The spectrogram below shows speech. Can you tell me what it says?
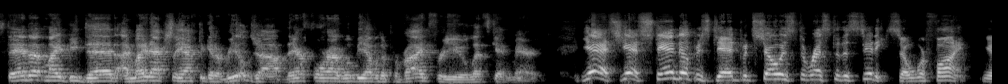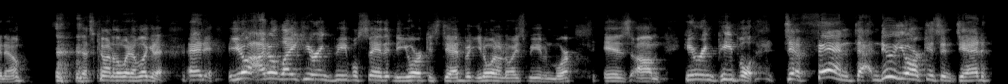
Stand up might be dead. I might actually have to get a real job. Therefore, I will be able to provide for you. Let's get married. Yes, yes, stand-up is dead, but so is the rest of the city. So we're fine. You know. That's kind of the way I'm looking at it. And you know, I don't like hearing people say that New York is dead, but you know what annoys me even more is um, hearing people defend that New York isn't dead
